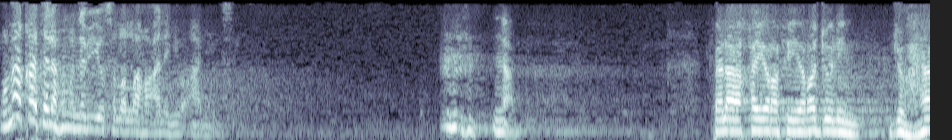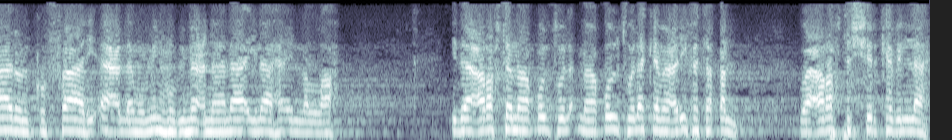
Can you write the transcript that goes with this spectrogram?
وما قاتلهم النبي صلى الله عليه وآله وسلم. نعم. فلا خير في رجل جهال الكفار أعلم منه بمعنى لا إله إلا الله. إذا عرفت ما قلت, ما قلت لك معرفة قلب وعرفت الشرك بالله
